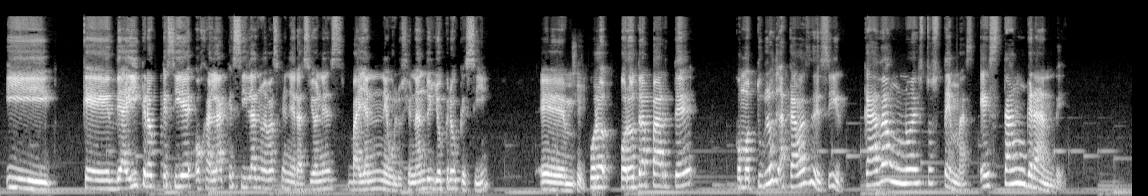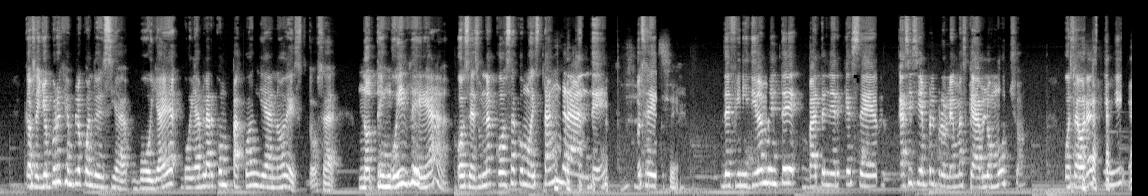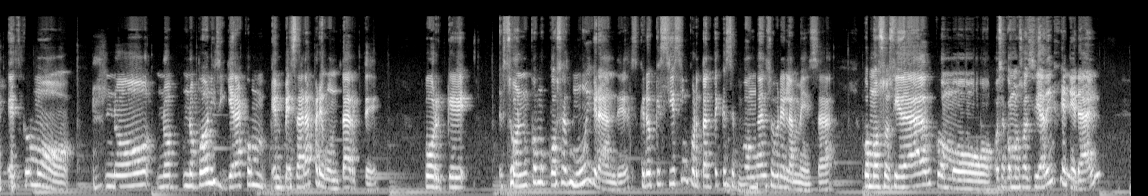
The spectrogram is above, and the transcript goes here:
Y que de ahí creo que sí, ojalá que sí las nuevas generaciones vayan evolucionando y yo creo que sí. Em, por, otra parte, como tú lo acabas de decir, cada uno de estos temas es tan grande. O sea, yo por ejemplo cuando decía, voy a, voy a hablar con Paco Anguiano de esto, o sea, no tengo idea. O sea, es una cosa como es tan grande. o sea, definitivamente va a tener que ser, casi siempre el problema es que hablo mucho. Pues ahora sí es como, no, no, no puedo ni siquiera empezar a preguntarte, porque son como cosas muy grandes. Creo que sí es importante que se pongan sobre la mesa como sociedad, como, o sea, como sociedad en general,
